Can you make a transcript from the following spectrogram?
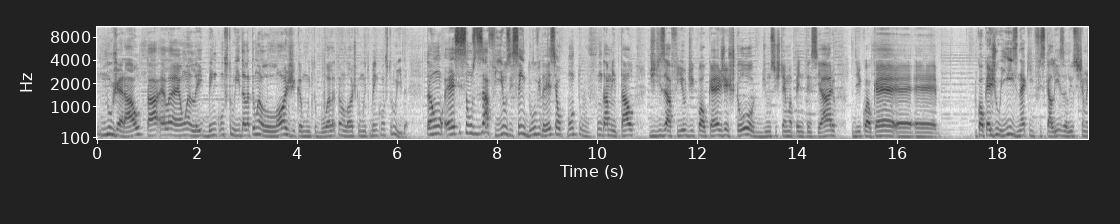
no geral, tá? Ela é uma lei bem construída, ela tem uma lógica muito boa, ela tem uma lógica muito bem construída. Então, esses são os desafios, e sem dúvida, esse é o ponto fundamental de desafio de qualquer gestor de um sistema penitenciário, de qualquer. É, é, qualquer juiz né, que fiscaliza ali o sistema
